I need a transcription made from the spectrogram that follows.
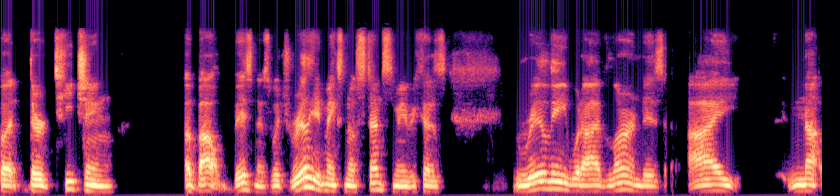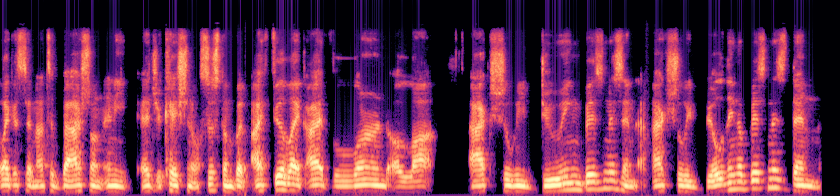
but they're teaching about business which really makes no sense to me because really what i've learned is i not like i said not to bash on any educational system but i feel like i've learned a lot actually doing business and actually building a business than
